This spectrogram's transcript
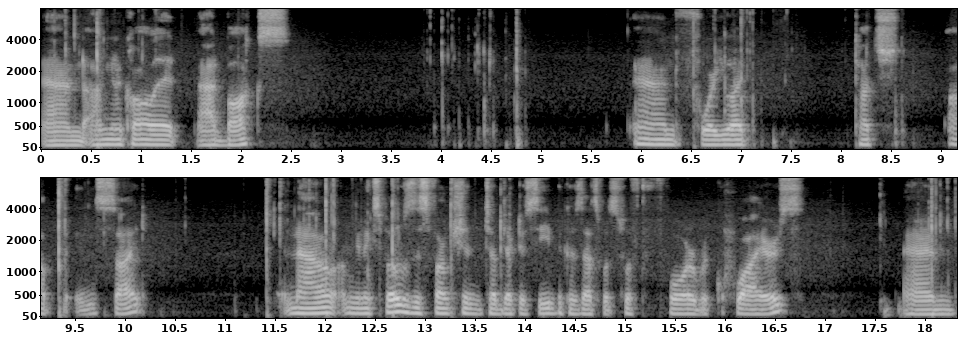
And I'm going to call it add box. And for UI touch up inside. Now I'm going to expose this function to Objective-C because that's what Swift 4 requires. And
